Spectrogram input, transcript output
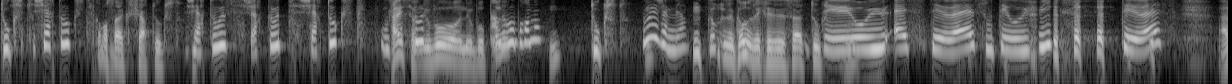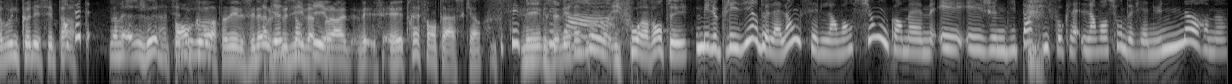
Tuxt. Cher tuxt. Comment ça, cher Tuxt? Cher tous, cher toutes, cher tuxt. Ou Ah, c'est un nouveau, un nouveau Un pronom. nouveau pronom Tuxt. Oui, j'aime bien. Comment, comment vous écrivez ça, Tuxt? T-O-U-S-T-E-S ou T-O-U-X-T-E-S. Ah, vous ne connaissez pas En fait, Non, mais je, Ah, c'est pas nouveau. encore. Attendez, c'est là où je me dis, il va falloir. Elle est très fantasque. hein. Mais vous avez un- raison, il faut inventer. Mais le plaisir de la langue, c'est de l'invention quand même. Et, et je ne dis pas qu'il faut que l'invention devienne une norme.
